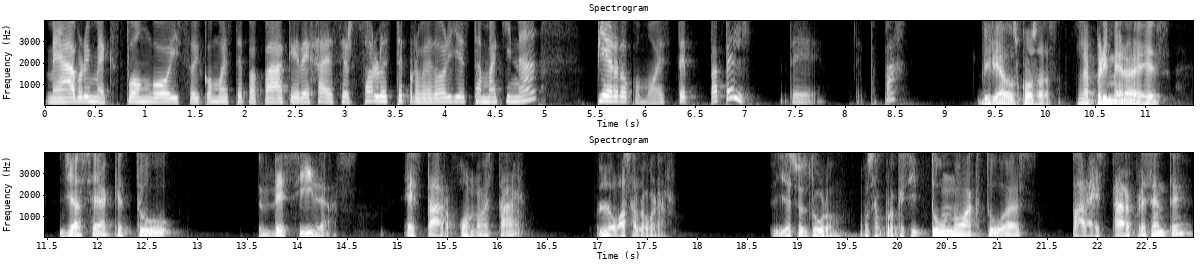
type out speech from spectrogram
me abro y me expongo y soy como este papá que deja de ser solo este proveedor y esta máquina, pierdo como este papel de, de papá. Diría dos cosas. La primera es, ya sea que tú decidas estar o no estar, lo vas a lograr. Y eso es duro. O sea, porque si tú no actúas para estar presente,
